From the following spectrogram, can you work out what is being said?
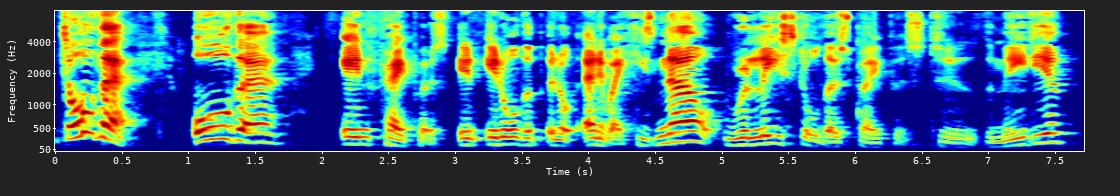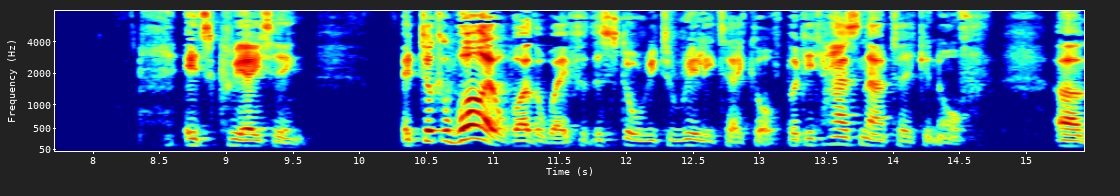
It's all there, all there in papers, in, in all the. In all, anyway, he's now released all those papers to the media. It's creating. It took a while, by the way, for the story to really take off, but it has now taken off. Uh,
